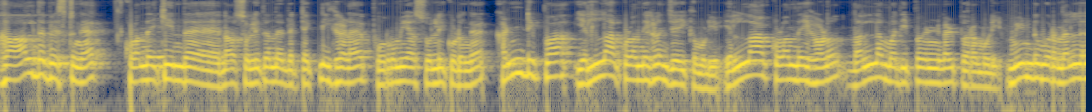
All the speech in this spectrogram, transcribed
ஆக ஆல் த பெஸ்ட்டுங்க குழந்தைக்கு இந்த நான் சொல்லி தந்த இந்த டெக்னிக்களை பொறுமையாக சொல்லி கொடுங்க. கண்டிப்பாக எல்லா குழந்தைகளும் ஜெயிக்க முடியும். எல்லா குழந்தைகளும் நல்ல மதிப்பெண்கள் பெற முடியும். மீண்டும் ஒரு நல்ல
